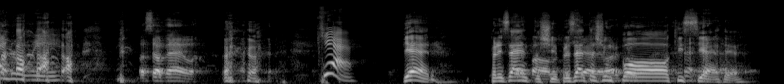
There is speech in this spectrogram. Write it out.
è lui? Lo sapevo. Chi è? Pier, presentaci, Paolo, presentaci un piacere, po' chi siete.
